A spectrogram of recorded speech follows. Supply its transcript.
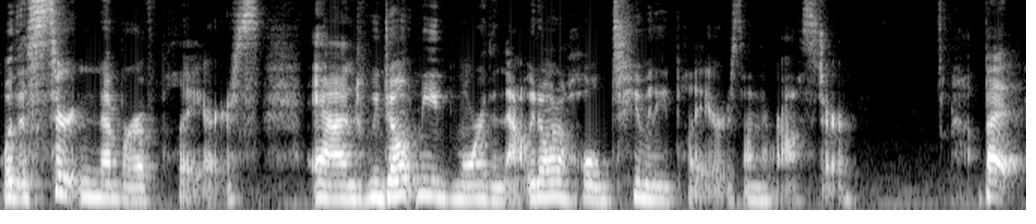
with a certain number of players. And we don't need more than that. We don't want to hold too many players on the roster. But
